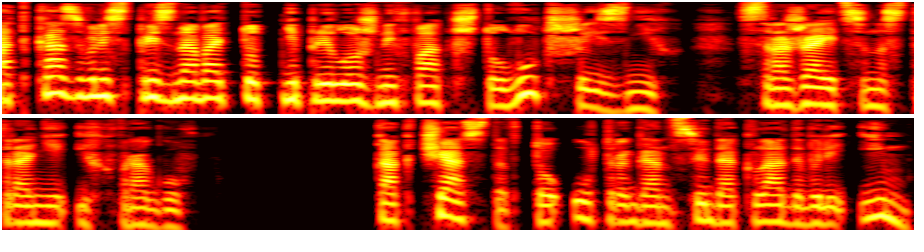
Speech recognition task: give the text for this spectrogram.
отказывались признавать тот непреложный факт, что лучший из них сражается на стороне их врагов. Как часто в то утро гонцы докладывали им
